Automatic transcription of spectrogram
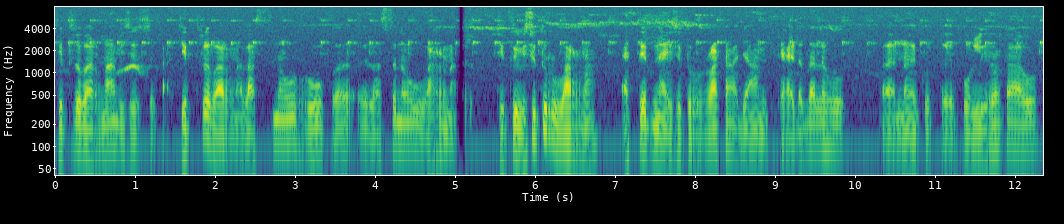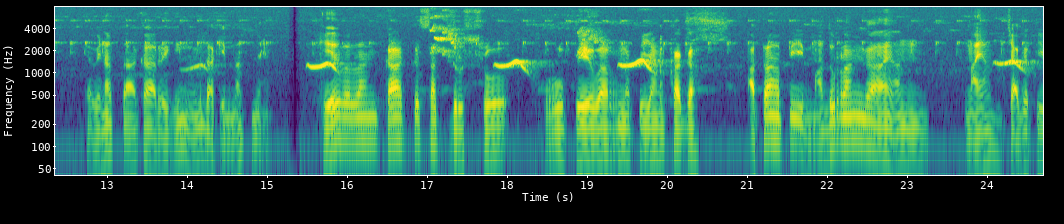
චිත්‍රවර්ණා විශේෂක චිත්‍රවර්ණ ලස්සන වූ රූප ලස්සන වූ වර්ණ චිත්‍ර විසිතුරු වර්ණ ඇත්තෙත් නෑ විසිතුරු රටා ජාමිතික හැඩදල හෝ නොයකුත් පුල්ලි රටා හෝ වෙනත් ආකාරයකින් දකින්නත් නැහැ. කේවලංකාක සදෘශ්‍රෝ රූපේ වර්ණ පියංකග අතාපි මදුරංගායන් නයං ජගති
